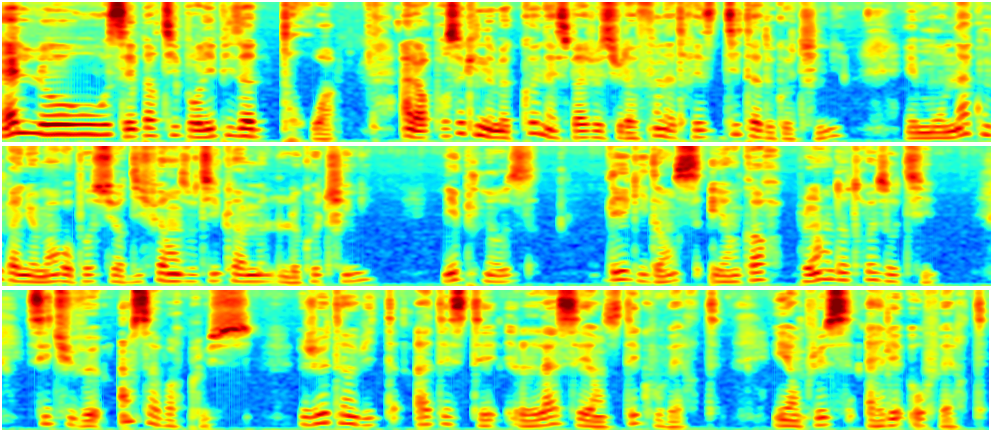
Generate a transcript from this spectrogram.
Hello, c'est parti pour l'épisode 3. Alors, pour ceux qui ne me connaissent pas, je suis la fondatrice d'Ita de Coaching et mon accompagnement repose sur différents outils comme le coaching, l'hypnose, les guidances et encore plein d'autres outils. Si tu veux en savoir plus, je t'invite à tester la séance découverte et en plus, elle est offerte.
